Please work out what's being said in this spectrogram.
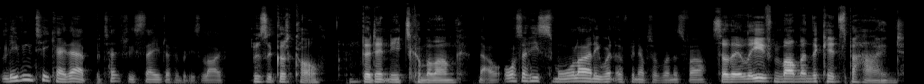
leaving TK there potentially saved everybody's life. It was a good call. They didn't need to come along. No. Also, he's smaller and he wouldn't have been able to run as far. So they leave mom and the kids behind.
